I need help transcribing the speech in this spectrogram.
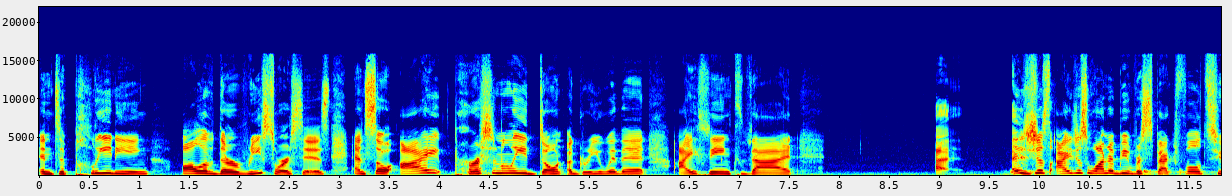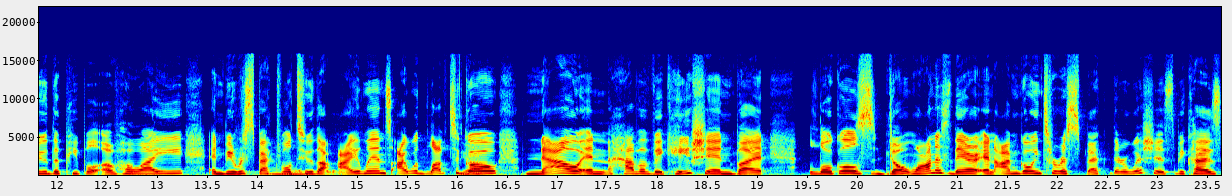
and depleting all of their resources. And so I personally don't agree with it. I think that it's just I just want to be respectful to the people of Hawaii and be respectful to the islands. I would love to go now and have a vacation, but locals don't want us there and I'm going to respect their wishes because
